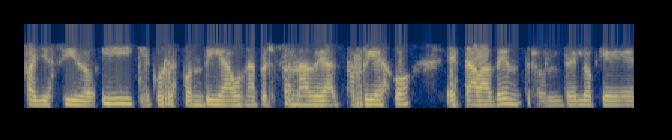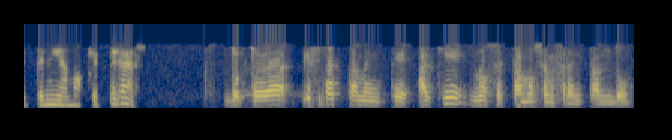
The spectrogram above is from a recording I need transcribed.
fallecido y que correspondía a una persona de alto riesgo estaba dentro de lo que teníamos que esperar. Doctora, exactamente a qué nos estamos enfrentando.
